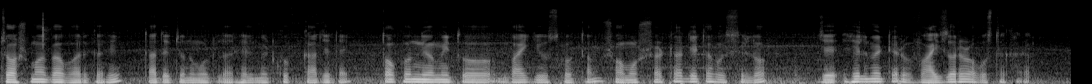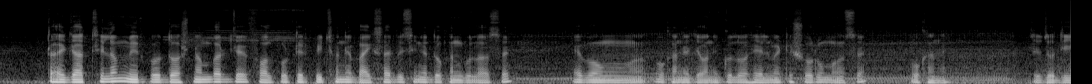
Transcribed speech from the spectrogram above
চশমা ব্যবহারকারী, তাদের জন্য মডুলার হেলমেট খুব কাজে দেয়। তখন নিয়মিত বাইক ইউজ করতাম। সমস্যাটা যেটা হয়েছিল যে হেলমেটের ভাইজরের অবস্থা খারাপ। তাই যাচ্ছিলাম মিরপুর দশ নম্বর যে ফলপট্টির পিছনে বাইক সার্ভিসিংয়ের দোকানগুলো আছে এবং ওখানে যে অনেকগুলো হেলমেটের শোরুমও আছে, ওখানে যে যদি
